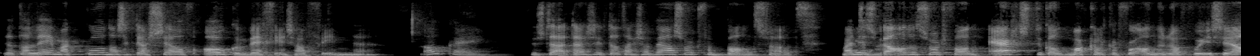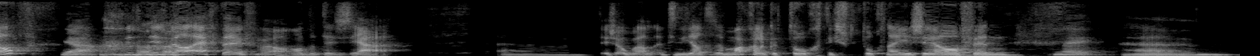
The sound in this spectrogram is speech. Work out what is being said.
dat alleen maar kon als ik daar zelf ook een weg in zou vinden. Oké. Dus daar, daar zit dat daar zo wel een soort verband zat. Maar het is wel altijd een soort van, ergens natuurlijk altijd makkelijker voor anderen dan voor jezelf. Ja. Dus het is wel echt even, want het is, ja, uh, het is ook wel, het is niet altijd een makkelijke tocht, die tocht naar jezelf. En, nee. Um,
